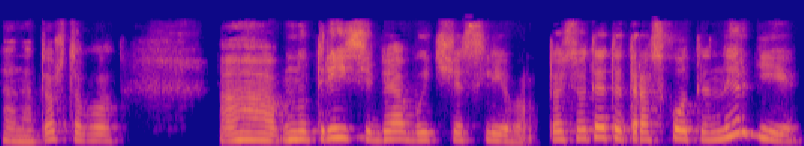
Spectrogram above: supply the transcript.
а на то, чтобы а, внутри себя быть счастливым. То есть вот этот расход энергии,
